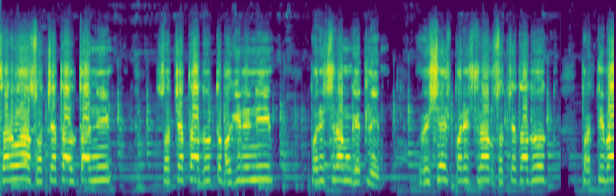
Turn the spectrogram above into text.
सर्व स्वच्छता स्वच्छता दूत भगिनींनी परिश्रम घेतले. विशेष परिश्रम स्वच्छता दूत प्रतिभा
